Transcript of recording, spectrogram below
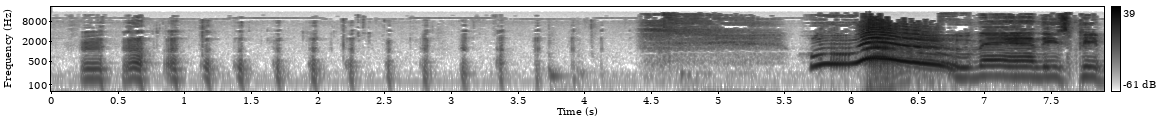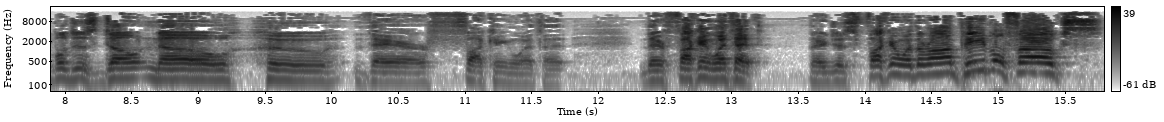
Woo! Man, these people just don't know who they're fucking with it. They're fucking with it. They're just fucking with the wrong people, folks.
